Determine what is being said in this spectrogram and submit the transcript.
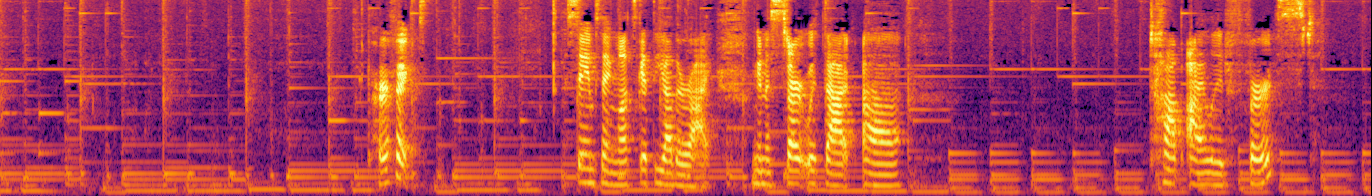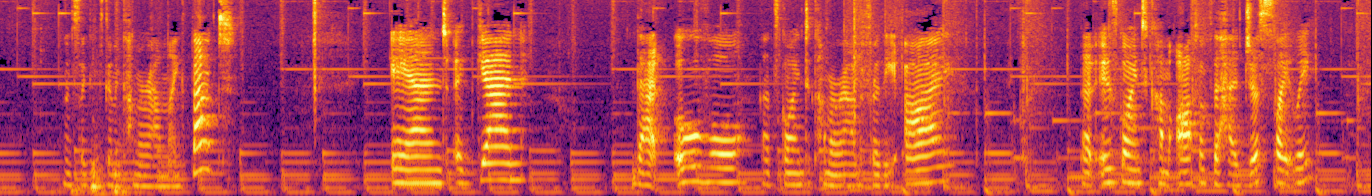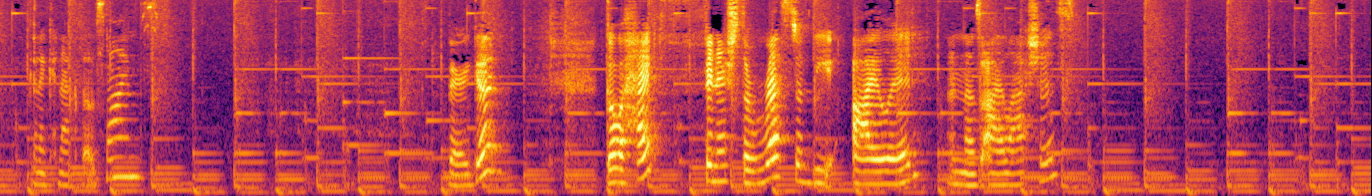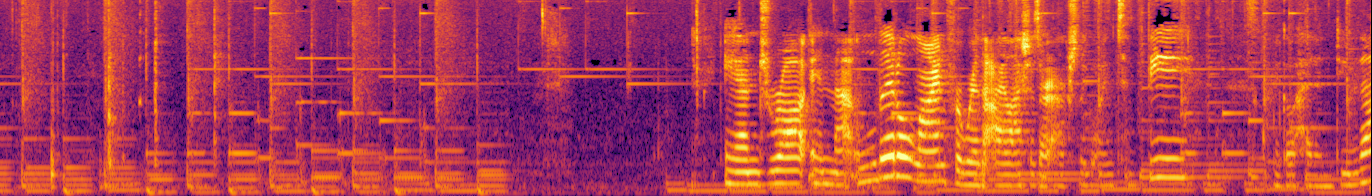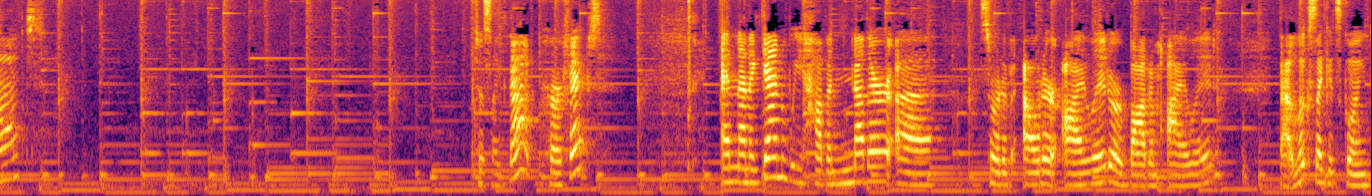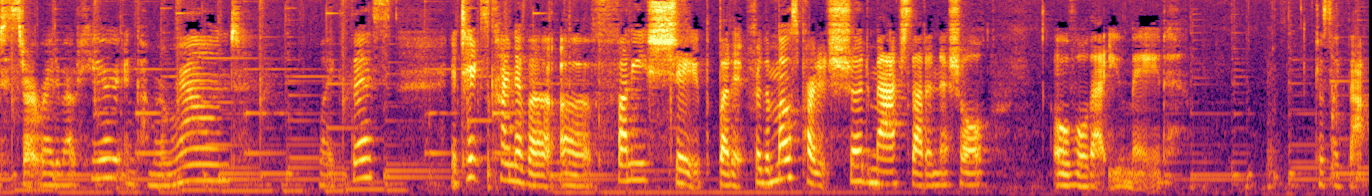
Perfect. Same thing, let's get the other eye. I'm gonna start with that uh, top eyelid first. Looks like it's gonna come around like that. And again, that oval that's going to come around for the eye. That is going to come off of the head just slightly. Gonna connect those lines. Very good. Go ahead, finish the rest of the eyelid and those eyelashes. and draw in that little line for where the eyelashes are actually going to be. I'm gonna go ahead and do that. Just like that, perfect. And then again, we have another uh, sort of outer eyelid or bottom eyelid. That looks like it's going to start right about here and come around like this. It takes kind of a, a funny shape, but it, for the most part, it should match that initial oval that you made. Just like that.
